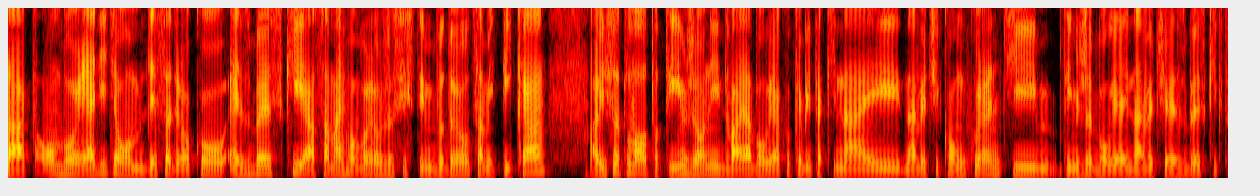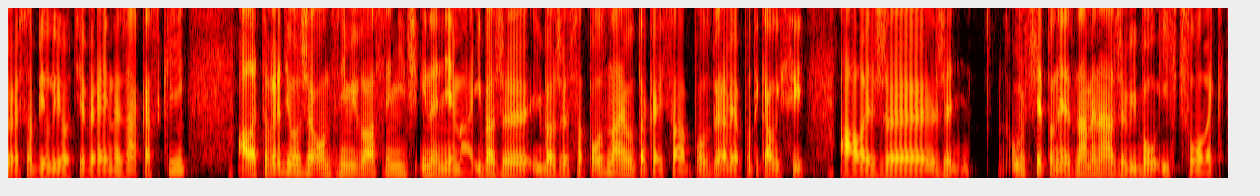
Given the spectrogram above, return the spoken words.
tak on bol riaditeľom 10 rokov SBSky a sám aj hovoril, že si s tými Bodorovcami týka a vysvetľoval to tým, že oni dvaja boli ako keby takí naj, najväčší konkurenti, tým, že boli aj najväčšie SBSky, ktoré sa bili o tie verejné zákazky, ale tvrdil, že on s nimi vlastne nič iné nemá. Iba, že, iba, že sa poznajú, tak aj sa pozdravia, potýkali si, ale že, že určite to neznamená, že by bol ich človek.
